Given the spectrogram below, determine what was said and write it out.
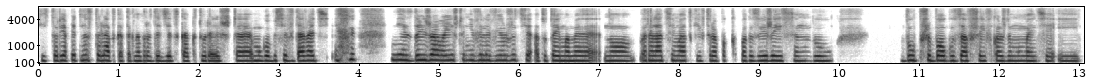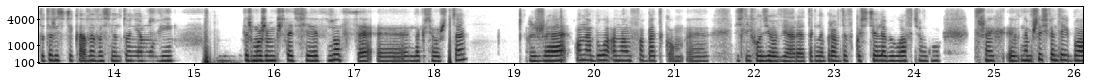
historia piętnastolatka, tak naprawdę dziecka, które jeszcze mogłoby się wydawać nie jest dojrzałe, jeszcze niewiele wie o życiu, a tutaj mamy no, relację matki, która pokazuje, że jej syn był był przy Bogu zawsze i w każdym momencie. I to też jest ciekawe, właśnie Antonia mówi, też możemy czytać się w notce e, na książce, że ona była analfabetką, e, jeśli chodzi o wiarę. Tak naprawdę w kościele była w ciągu trzech, e, na mszy świętej była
